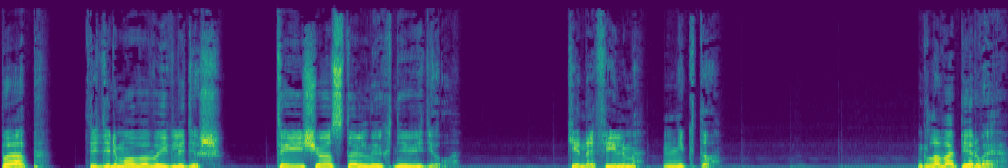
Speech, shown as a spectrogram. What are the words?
Пап, ты дерьмово выглядишь. Ты еще остальных не видел. Кинофильм «Никто». Глава первая.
